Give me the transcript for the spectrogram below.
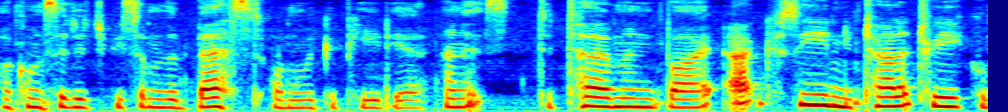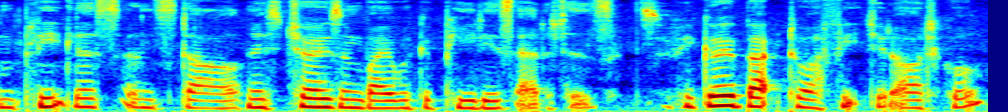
are considered to be some of the best on Wikipedia and it's determined by accuracy, neutrality, completeness and style and is chosen by Wikipedia's editors. So if we go back to our featured article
